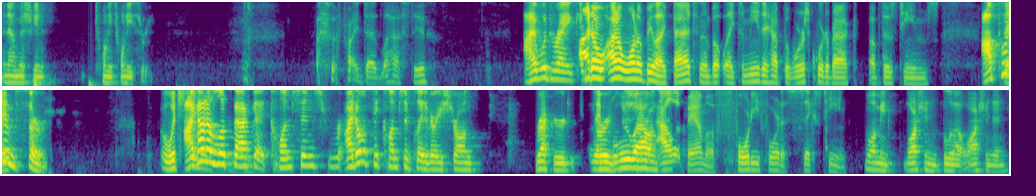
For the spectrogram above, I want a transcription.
and now Michigan 2023. Probably dead last, dude. I would rank I don't I don't want to be like bad to them, but like to me, they have the worst quarterback of those teams. I'll put they- him third. Which I got to are- look back at Clemson's. I don't think Clemson played a very strong record. They blew out strong- Alabama forty-four to sixteen. Well, I mean, Washington blew out Washington,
